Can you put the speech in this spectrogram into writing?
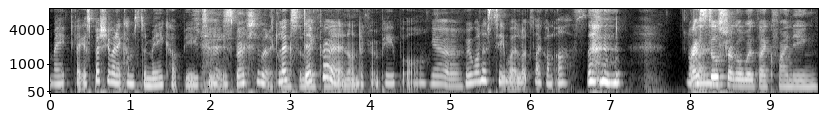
make like especially when it comes to makeup beauty Yeah, especially when it it comes looks to makeup. different on different people yeah we want to see what it looks like on us I still struggle with like finding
